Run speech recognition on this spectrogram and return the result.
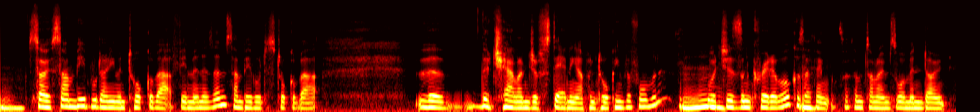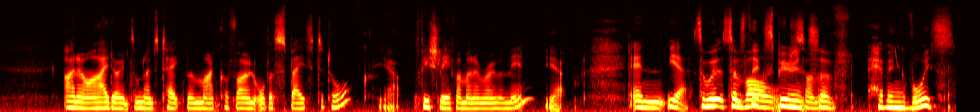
Mm. So some people don't even talk about feminism. Some people just talk about the the challenge of standing up and talking for four minutes, Mm. which is incredible because I think sometimes women don't. I know I don't sometimes take the microphone or the space to talk, Yeah. especially if I'm in a room of men. Yeah. And yeah, so it's It's the evolved. so experience much. of having a voice.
